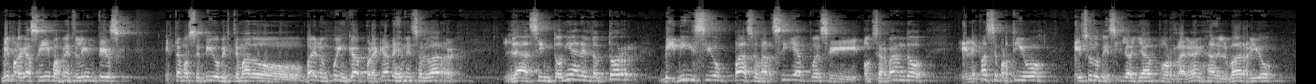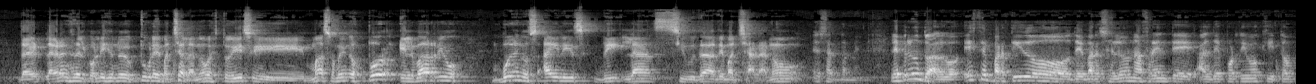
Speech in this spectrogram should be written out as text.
Bien, por acá seguimos, mis lentes. Estamos en vivo, mi estimado Byron Cuenca. Por acá déjeme saludar la sintonía del doctor Vinicio Pasos García, pues eh, observando el espacio deportivo es su domicilio allá por la granja del barrio, la, granja del Colegio 9 de Octubre de Machala, ¿no? Esto es eh, más o menos por el barrio Buenos Aires de la ciudad de Machala, ¿no? Exactamente. Le pregunto algo, este partido de Barcelona frente al Deportivo Quito,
